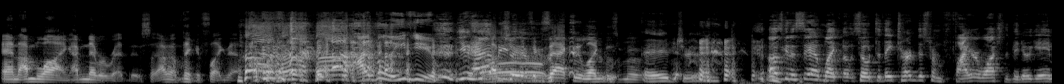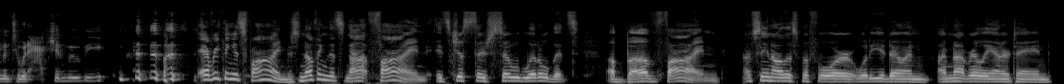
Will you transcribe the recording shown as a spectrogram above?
And I'm lying. I've never read this. I don't think it's like that. I believed you. you have I'm me sure it's exactly like this movie. Adrian. I was gonna say, I'm like, so did they turn this from Firewatch, the video game, into an action movie? Everything is fine. There's nothing that's not fine. It's just there's so little that's above fine. I've seen all this before. What are you doing? I'm not really entertained.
